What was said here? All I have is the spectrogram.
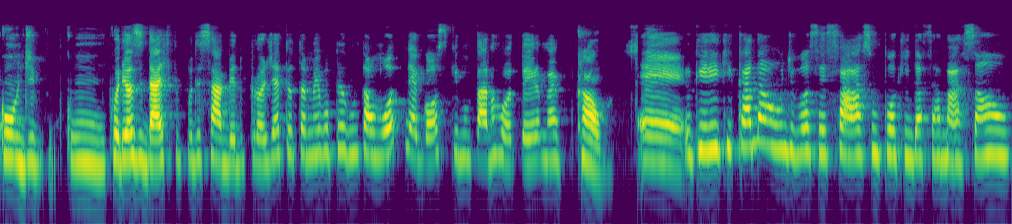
com, de, com curiosidade para poder saber do projeto. Eu também vou perguntar um outro negócio que não tá no roteiro, mas calma. É, eu queria que cada um de vocês falasse um pouquinho da formação.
